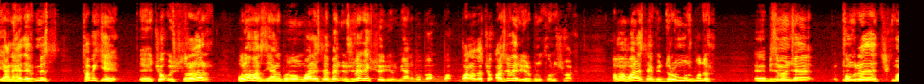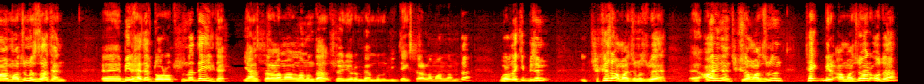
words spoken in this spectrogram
yani hedefimiz tabii ki e, çok üst sıralar olamaz. Yani bunu maalesef ben üzülerek söylüyorum. Yani bu ba- ba- bana da çok acı veriyor bunu konuşmak. Ama maalesef ki durumumuz budur. E, bizim önce kongrede çıkma amacımız zaten e, bir hedef doğrultusunda değildi. Yani sıralama anlamında söylüyorum ben bunu. Ligdeki sıralama anlamında. Buradaki bizim çıkış amacımız ve e, aniden çıkış amacımızın tek bir amacı var. O da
